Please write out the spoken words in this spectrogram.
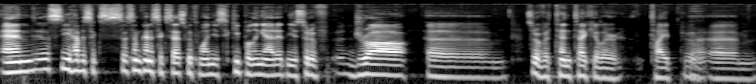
And yes, you have a some kind of success with one, you keep pulling at it, and you sort of draw um sort of a tentacular type uh, um,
